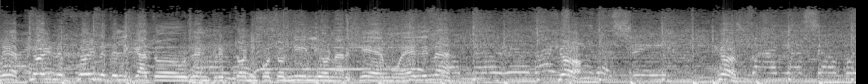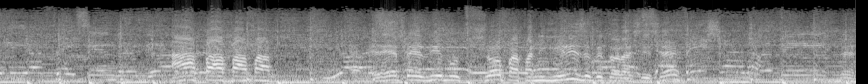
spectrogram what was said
Ναι ποιο είναι, ποιο είναι τελικά το ουδέν κρυπτόν υπό τον ήλιον αρχαία μου Έλληνα; Ποιο; Ποιος; Απα απα απα Ε παιδί μου τσόπα πανηγυρίζετε τώρα εσείς ε. Ναι.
